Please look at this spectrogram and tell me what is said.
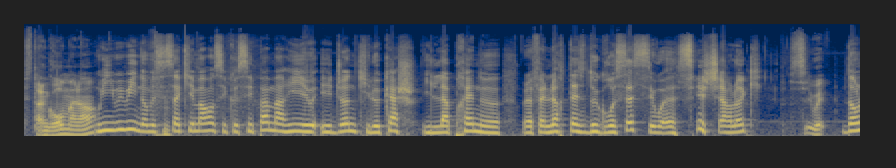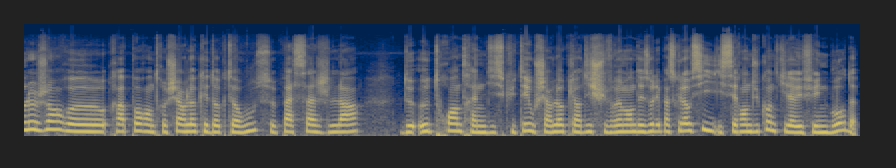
c'est un gros malin. Oui, oui, oui, non, mais c'est ça qui est marrant, c'est que c'est pas Marie et, John qui le cachent. Ils l'apprennent, euh, enfin, leur test de grossesse, c'est ouais, c'est Sherlock. Si, ouais. Dans le genre euh, rapport entre Sherlock et Doctor Who, ce passage-là de eux trois en train de discuter où Sherlock leur dit je suis vraiment désolé parce que là aussi il s'est rendu compte qu'il avait fait une bourde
